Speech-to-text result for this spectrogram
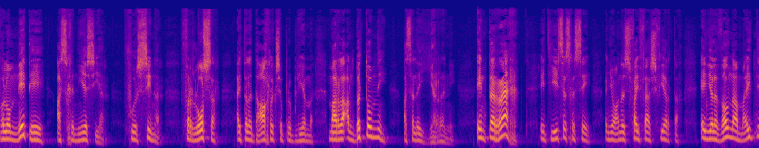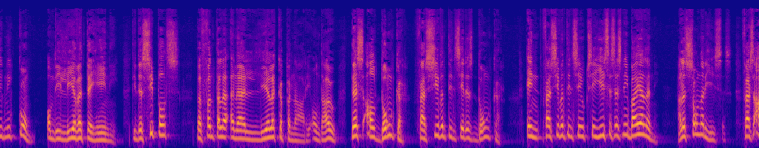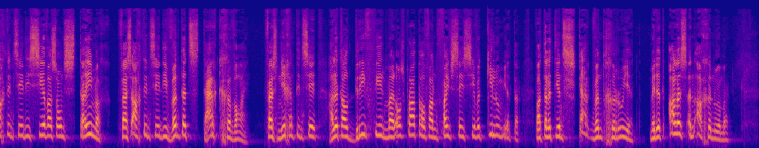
wil hom net hê as geneesheer, voorsiener, verlosser uit hulle daaglikse probleme, maar hulle aanbid hom nie as hulle Here nie. En tereg het Jesus gesê in Johannes 5 vers 40 en julle wil na my toe nie kom om die lewe te hê nie. Die disippels bevind hulle in 'n lelike penarie. Onthou, dis al donker. Vers 17 sê dis donker. En vers 17 sê ook sê Jesus is nie by hulle nie. Hulle sonder Jesus. Vers 18 sê die see was onstuimig. Vers 18 sê die wind het sterk gewaai. Vers 19 sê hulle het al 3 4 myl. Ons praat al van 5 6 7 km wat hulle teen sterk wind geroei het. Met dit alles in ag genome,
